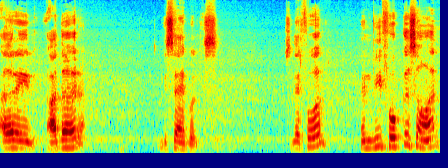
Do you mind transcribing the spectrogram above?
other, other disciples. So therefore, when we focus on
